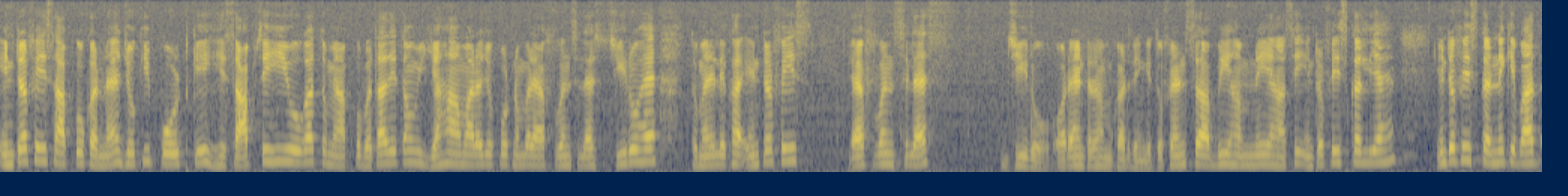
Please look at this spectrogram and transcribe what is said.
इंटरफेस आपको करना है जो कि पोर्ट के हिसाब से ही होगा। तो मैं आपको बता देता हूँ, यहाँ हमारा जो port number F one slash zero है तो मैंने लिखा interface F one slash zero और एंटर हम कर देंगे। तो फ्रेंड्स अभी हमने यहाँ से इंटरफेस कर लिया है। इंटरफेस करने के बाद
